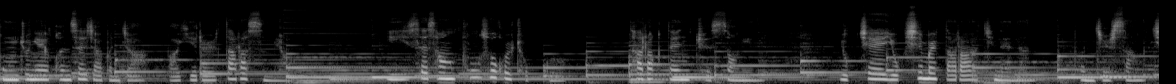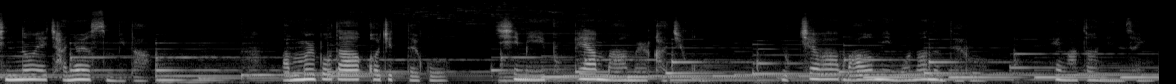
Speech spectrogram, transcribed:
공중의 권세 잡은 자 마귀를 따랐으며 이 세상 풍속을 좇고 타락된 죄성인 육체의 욕심을 따라 지내는 본질상 진노의 자녀였습니다. 만물보다 거짓되고 심히 부패한 마음을 가지고 육체와 마음이 원하는 대로 행하던 인생.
